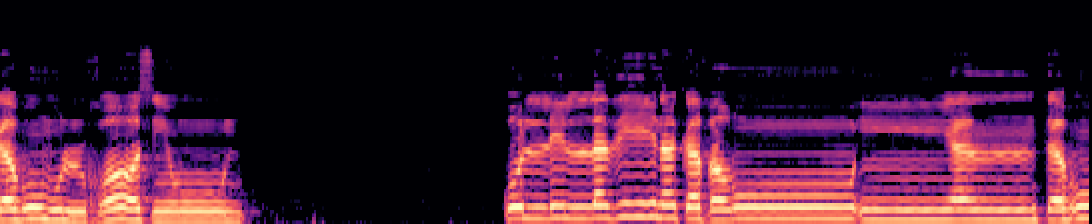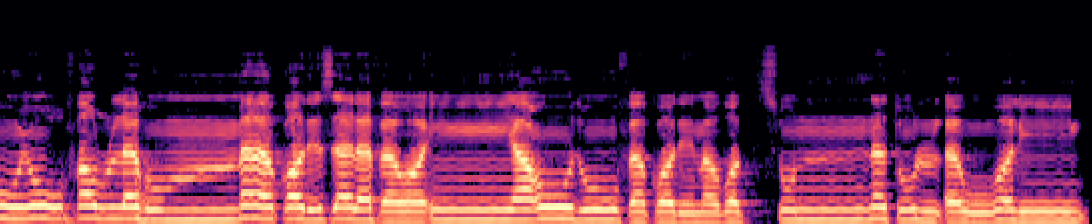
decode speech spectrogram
هم الخاسرون. قل للذين كفروا إن ينتهوا يغفر لهم ما قد سلف وإن يعودوا فقد مضت سنة الأولين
